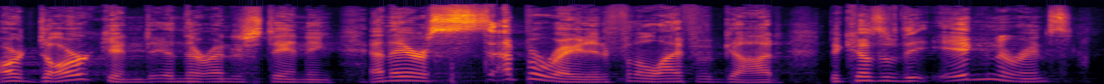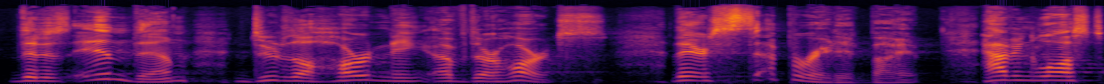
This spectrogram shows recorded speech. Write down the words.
are darkened in their understanding, and they are separated from the life of God because of the ignorance that is in them due to the hardening of their hearts. They are separated by it. Having lost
